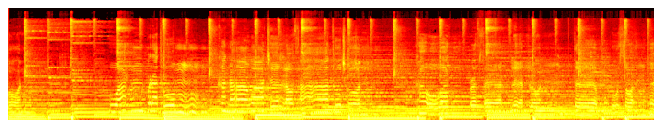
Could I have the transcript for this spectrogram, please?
บน วัดประทุมคณาว่าเชิญเหล่าสาธุชน เข้าวัดประเสริฐเลือดล้น เติมกุศลเพิ่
